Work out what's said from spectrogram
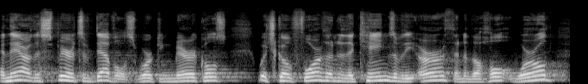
And they are the spirits of devils working miracles, which go forth unto the kings of the earth and of the whole world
